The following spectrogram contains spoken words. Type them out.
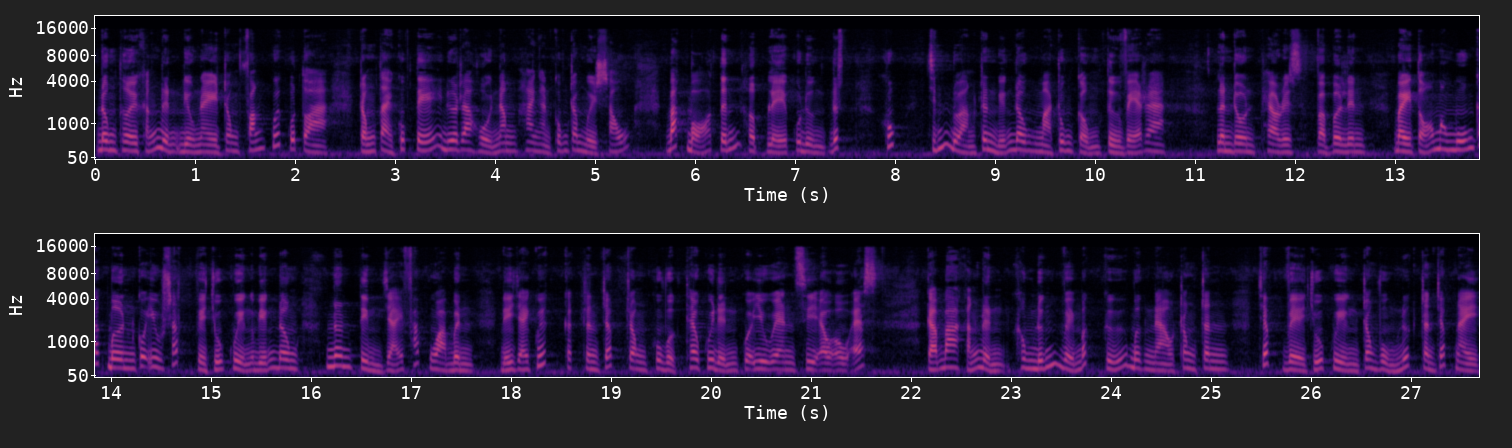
đồng thời khẳng định điều này trong phán quyết của Tòa trọng tài quốc tế đưa ra hồi năm 2016, bác bỏ tính hợp lệ của đường đích khúc chính đoạn trên Biển Đông mà Trung Cộng tự vẽ ra. London, Paris và Berlin bày tỏ mong muốn các bên có yêu sách về chủ quyền ở Biển Đông nên tìm giải pháp hòa bình để giải quyết các tranh chấp trong khu vực theo quy định của UNCLOS. Cả ba khẳng định không đứng về bất cứ bên nào trong tranh chấp về chủ quyền trong vùng nước tranh chấp này.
